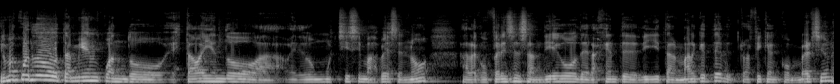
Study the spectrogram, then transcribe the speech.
Yo me acuerdo también cuando estaba yendo a, muchísimas veces, ¿no? A la conferencia en San Diego de la gente de Digital Marketing, de Traffic and Conversion,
